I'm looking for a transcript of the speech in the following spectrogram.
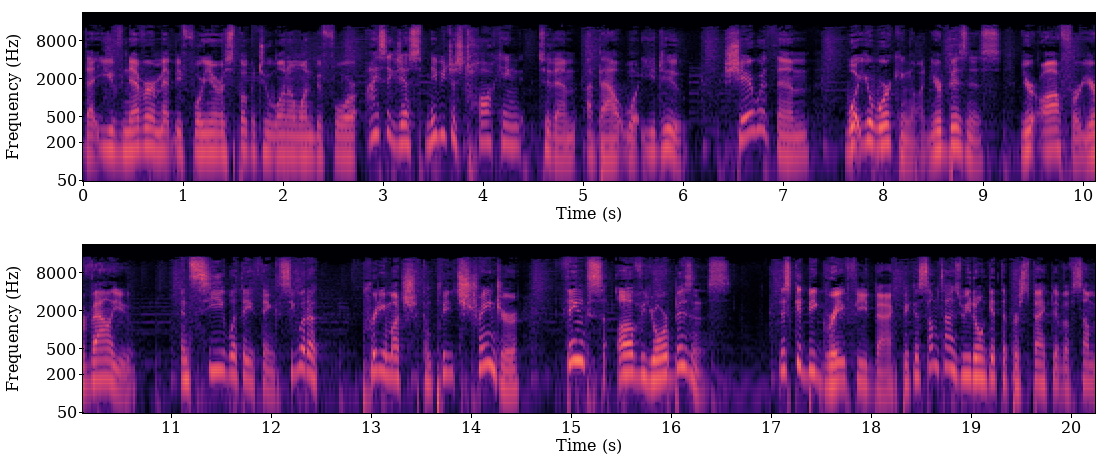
that you've never met before, you've never spoken to one on one before. I suggest maybe just talking to them about what you do. Share with them what you're working on, your business, your offer, your value, and see what they think. See what a pretty much complete stranger thinks of your business. This could be great feedback because sometimes we don't get the perspective of some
